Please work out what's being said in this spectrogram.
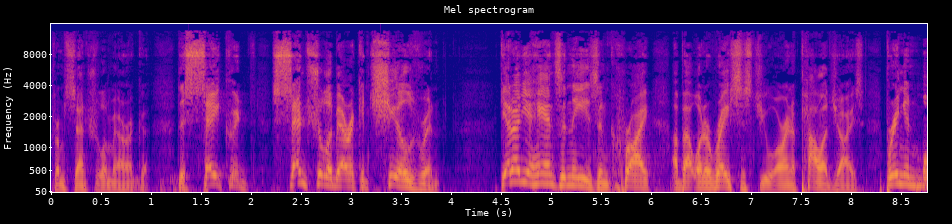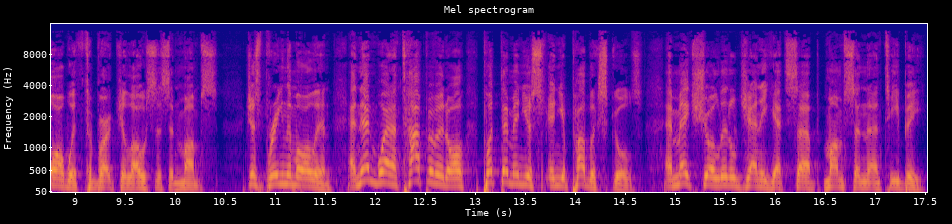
from Central America. The sacred Central American children. Get on your hands and knees and cry about what a racist you are and apologize. Bring in more with tuberculosis and mumps. Just bring them all in. And then when on top of it all, put them in your, in your public schools and make sure little Jenny gets uh, mumps and uh, TB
